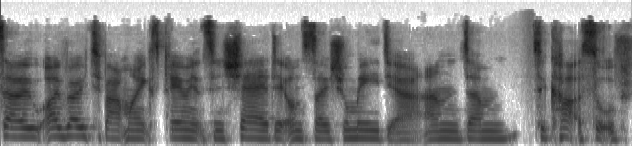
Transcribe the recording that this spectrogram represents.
so I wrote about my experience and shared it on social media. And um, to cut a sort of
